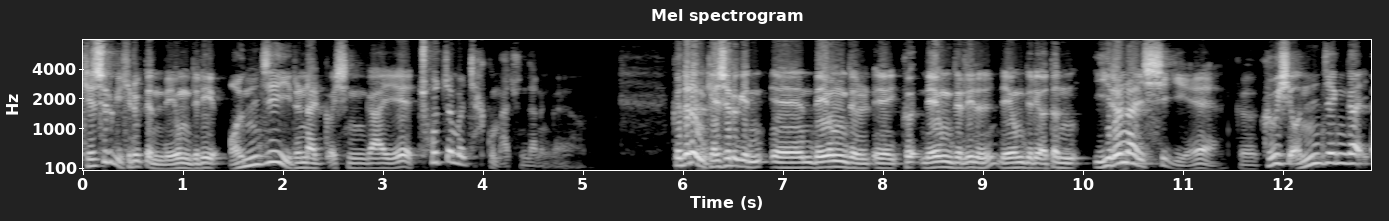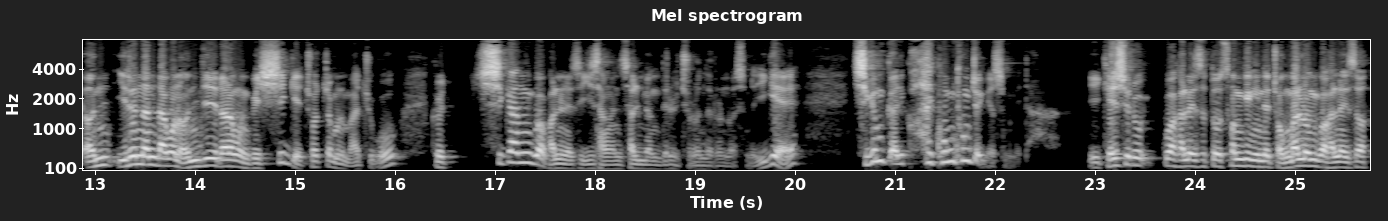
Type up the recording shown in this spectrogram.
계시록에 기록된 내용들이 언제 일어날 것인가에 초점을 자꾸 맞춘다는 거예요. 그들은 계시록의 내용들 그 내용들을 내용들이 어떤 일어날 시기에 그 그것이 언젠가 언, 일어난다고는 언제라는 그 시기에 초점을 맞추고 그 시간과 관련해서 이상한 설명들을 주로 늘어놓습니다. 이게 지금까지 거의 공통적이었습니다. 이 계시록과 관련해서 또 성경에 있는 종말론과 관련해서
